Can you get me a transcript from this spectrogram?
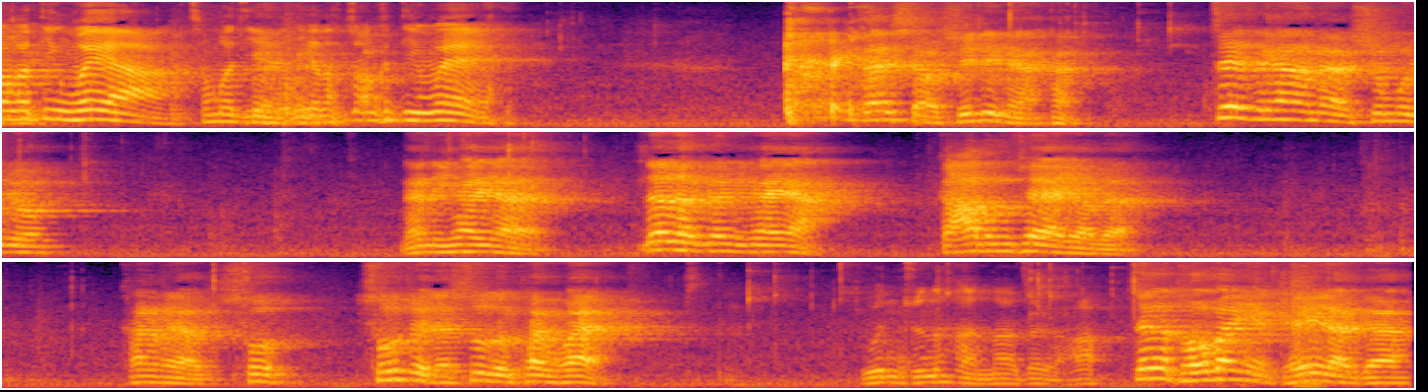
装个定位啊，陈默姐，你给他装个定位。在小区里面，这次看到没有，凶不凶？来，你看一下，乐乐哥，你看一下，嘎嘣脆啊咬的，看到没有？出出嘴的速度快不快？稳准狠了这个啊！这个头发也可以了，哥。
